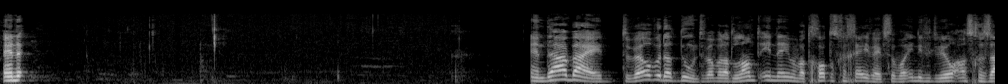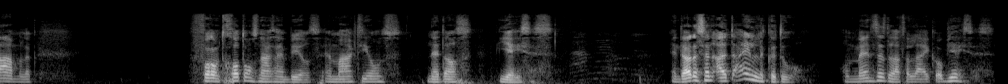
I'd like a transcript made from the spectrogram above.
En, en daarbij, terwijl we dat doen, terwijl we dat land innemen wat God ons gegeven heeft, zowel individueel als gezamenlijk, vormt God ons naar zijn beeld en maakt hij ons net als Jezus. En dat is zijn uiteindelijke doel. Om mensen te laten lijken op Jezus.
